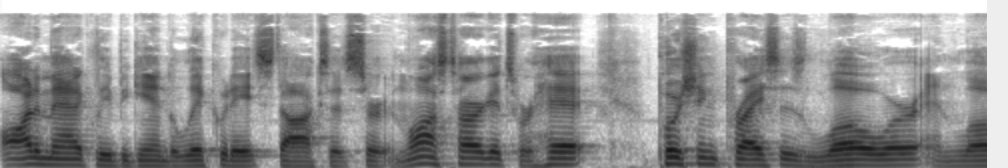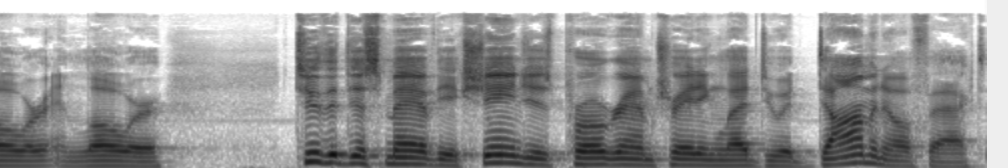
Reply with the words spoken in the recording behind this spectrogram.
automatically began to liquidate stocks at certain loss targets were hit, pushing prices lower and lower and lower. To the dismay of the exchanges, program trading led to a domino effect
